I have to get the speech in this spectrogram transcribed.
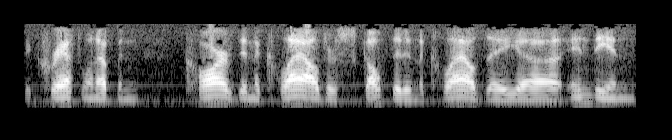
the craft went up and carved in the clouds or sculpted in the clouds a uh, Indian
